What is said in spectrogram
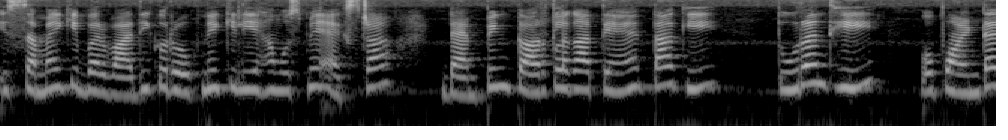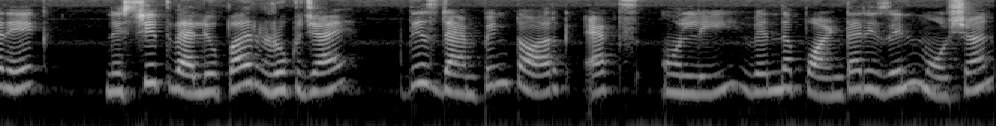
इस समय की बर्बादी को रोकने के लिए हम उसमें एक्स्ट्रा डैम्पिंग टॉर्क लगाते हैं ताकि तुरंत ही वो पॉइंटर एक निश्चित वैल्यू पर रुक जाए। This damping torque acts only when the pointer is in motion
